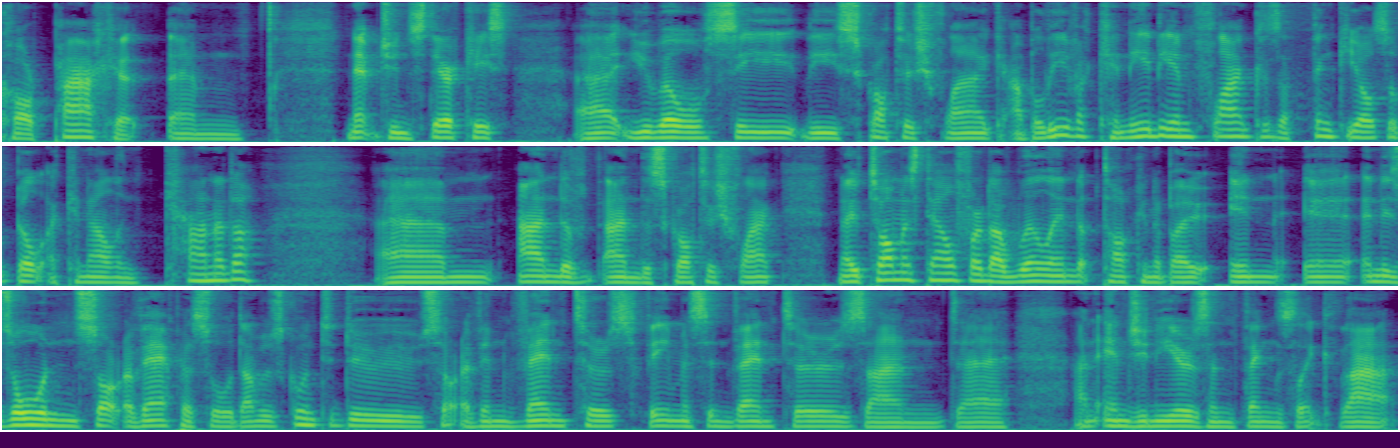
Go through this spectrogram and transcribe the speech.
Corpach at um, Neptune Staircase, uh, you will see the Scottish flag, I believe a Canadian flag, because I think he also built a canal in Canada, um, and of and the Scottish flag. Now Thomas Telford, I will end up talking about in uh, in his own sort of episode. I was going to do sort of inventors, famous inventors, and uh, and engineers and things like that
